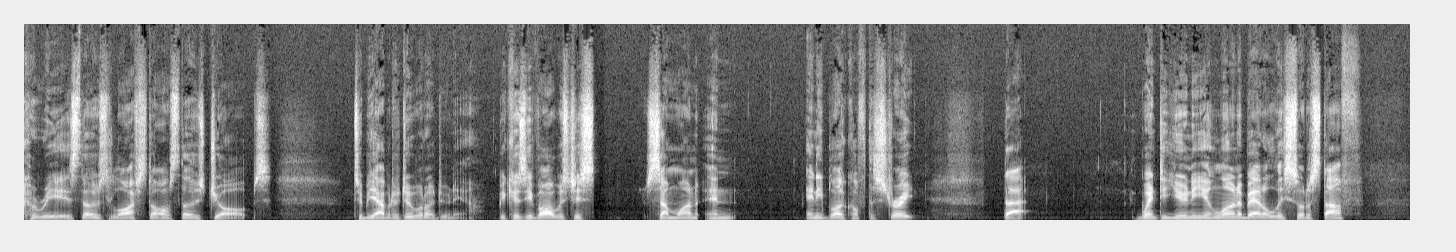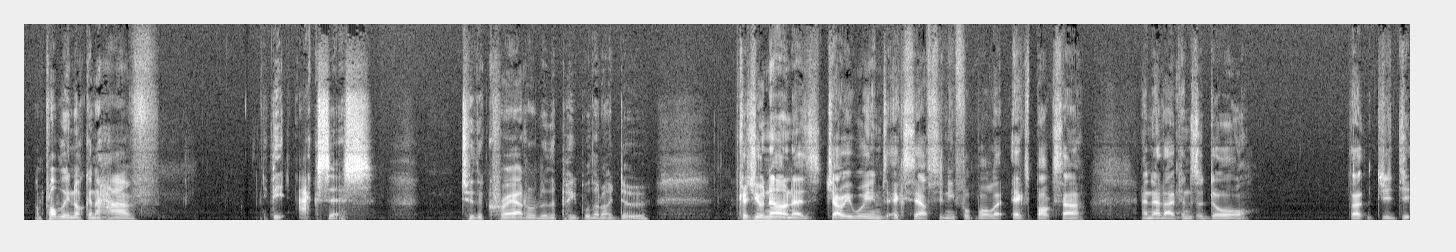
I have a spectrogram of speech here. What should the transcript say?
careers, those lifestyles, those jobs to be able to do what I do now. Because if I was just someone and any bloke off the street that went to uni and learned about all this sort of stuff, I'm probably not going to have the access to the crowd or to the people that I do. Because you're known as Joey Williams, ex South Sydney footballer, ex boxer, and that opens the door. That, do, do,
